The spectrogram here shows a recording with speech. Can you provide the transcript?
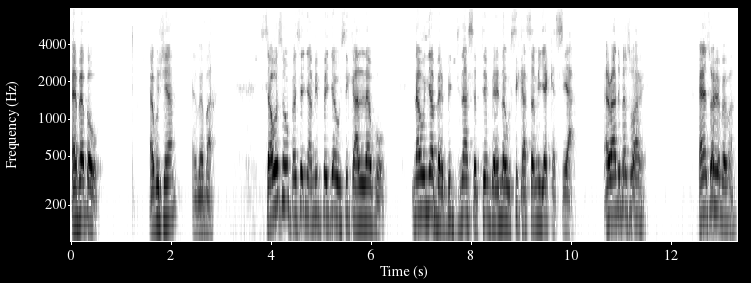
Ebebe o, ebeba. Sɛ wosi wo pɛ sɛ nyame pagya wo sika level na wonya baabi gyina September na wo sika sɛm yɛ kɛse a, Awurade bɛso ahwɛ. Ɛnso hwɛ bɛba.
